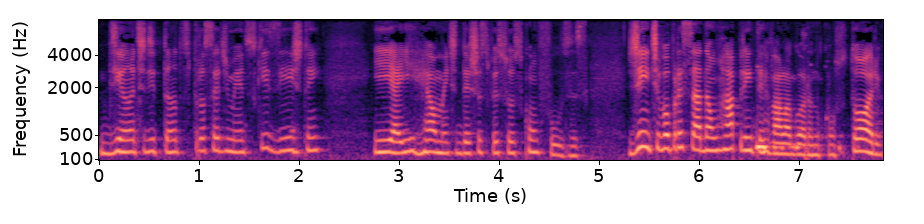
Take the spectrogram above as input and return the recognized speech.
diante de tantos procedimentos que existem, e aí realmente deixa as pessoas confusas. Gente, eu vou precisar dar um rápido intervalo agora no consultório,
